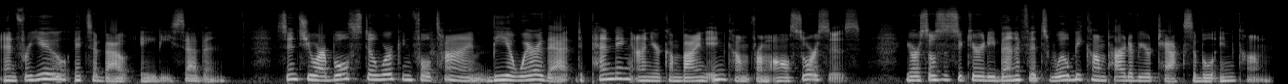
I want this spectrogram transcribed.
and for you, it's about 87. Since you are both still working full time, be aware that, depending on your combined income from all sources, your Social Security benefits will become part of your taxable income.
